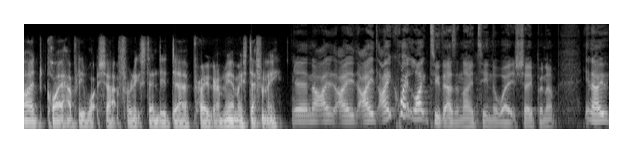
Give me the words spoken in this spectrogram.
I'd quite happily watch that for an extended uh, program. Yeah, most definitely. Yeah, no, I, I, I, I quite like 2019 the way it's shaping up. You know,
